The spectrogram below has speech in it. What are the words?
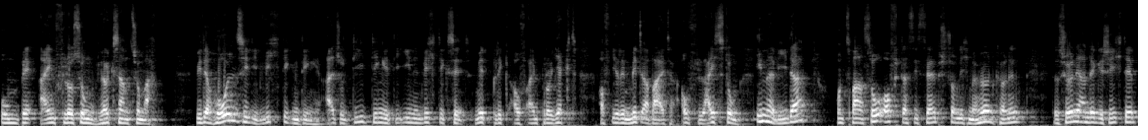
um Beeinflussung wirksam zu machen. Wiederholen Sie die wichtigen Dinge, also die Dinge, die Ihnen wichtig sind, mit Blick auf ein Projekt, auf Ihre Mitarbeiter, auf Leistung, immer wieder. Und zwar so oft, dass Sie selbst schon nicht mehr hören können. Das Schöne an der Geschichte,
